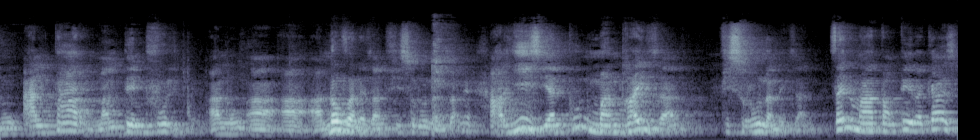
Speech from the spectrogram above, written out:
no alitara na ny tempoly anaovana izany fisoronana izany, ary izy ihany koa no mandray izany fisoronana izany. Izay no mahatanteraka azy.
